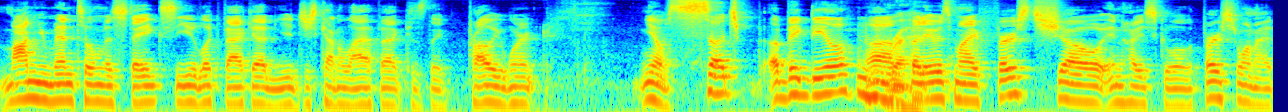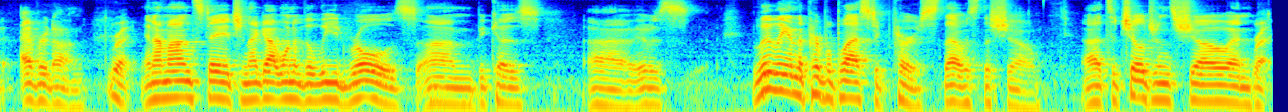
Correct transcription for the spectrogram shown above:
monumental mistakes you look back at and you just kind of laugh at because they probably weren't, you know, such a big deal. Um, Right. But it was my first show in high school, the first one I'd ever done Right. and I'm on stage and I got one of the lead roles um, because uh, it was Lily and the Purple Plastic Purse. That was the show. Uh, it's a children's show, and Right.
